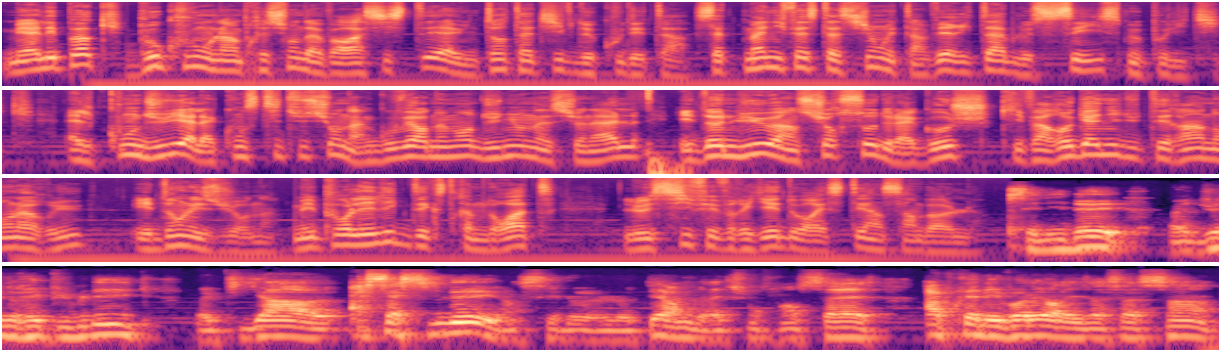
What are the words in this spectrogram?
Mais à l'époque, beaucoup ont l'impression d'avoir assisté à une tentative de coup d'État. Cette manifestation est un véritable séisme politique. Elle conduit à la constitution d'un gouvernement d'union nationale et donne lieu à un sursaut de la gauche qui va regagner du terrain dans la rue et dans les urnes. Mais pour les ligues d'extrême droite, le 6 février doit rester un symbole. C'est l'idée euh, d'une république euh, qui a euh, assassiné, hein, c'est le, terme de l'action française, après les voleurs, les assassins,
